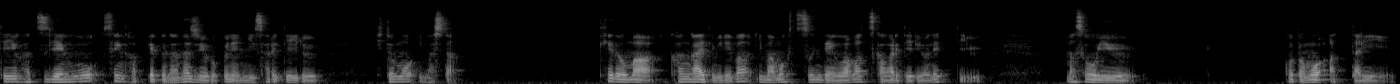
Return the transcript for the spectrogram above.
ていう発言を1876年にされている人もいました。けどまあ考えてみれば今も普通に電話は使われているよねっていう、まあそういうこともあったり、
